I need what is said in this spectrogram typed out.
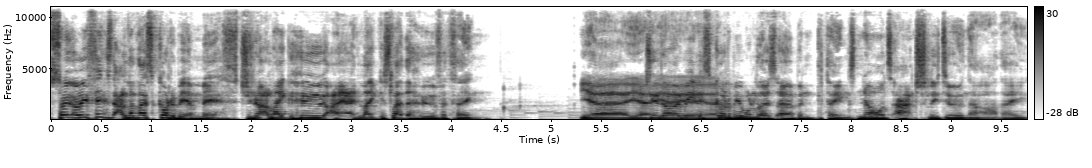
so I mean, things that that's got to be a myth. Do you know, like who? I, like it's like the Hoover thing. yeah, yeah. Do you know yeah, what I mean? yeah, It's yeah. got to be one of those urban things. No one's actually doing that, are they?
